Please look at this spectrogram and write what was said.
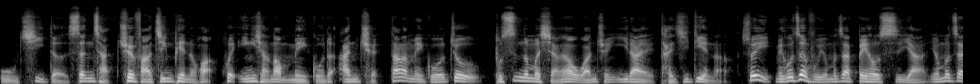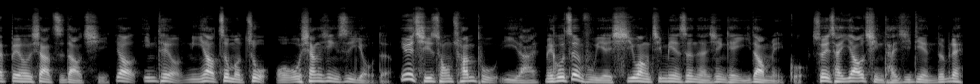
武器的生产缺乏晶片的话，会影响到美国的安全。当然，美国就不是那么想。要完全依赖台积电啊，所以美国政府有没有在背后施压？有没有在背后下指导棋？要 Intel 你要这么做，我我相信是有的。因为其实从川普以来，美国政府也希望晶片生产线可以移到美国，所以才邀请台积电，对不对？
